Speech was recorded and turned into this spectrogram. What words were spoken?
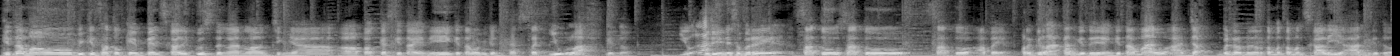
kita mau bikin satu campaign sekaligus dengan launchingnya uh, podcast kita ini, kita mau bikin hashtag yuk lah gitu. Yuk lah. Jadi ini sebenarnya satu satu satu apa ya pergerakan gitu ya yang kita mau ajak benar-benar teman-teman sekalian gitu.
